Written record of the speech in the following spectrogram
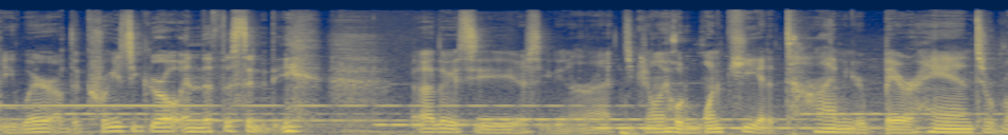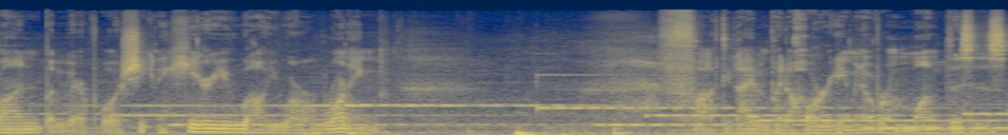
Beware of the crazy girl in the vicinity. uh, see? You can only hold one key at a time in your bare hand to run, but be careful, she can hear you while you are running. Fuck, dude, I haven't played a horror game in over a month. This is.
